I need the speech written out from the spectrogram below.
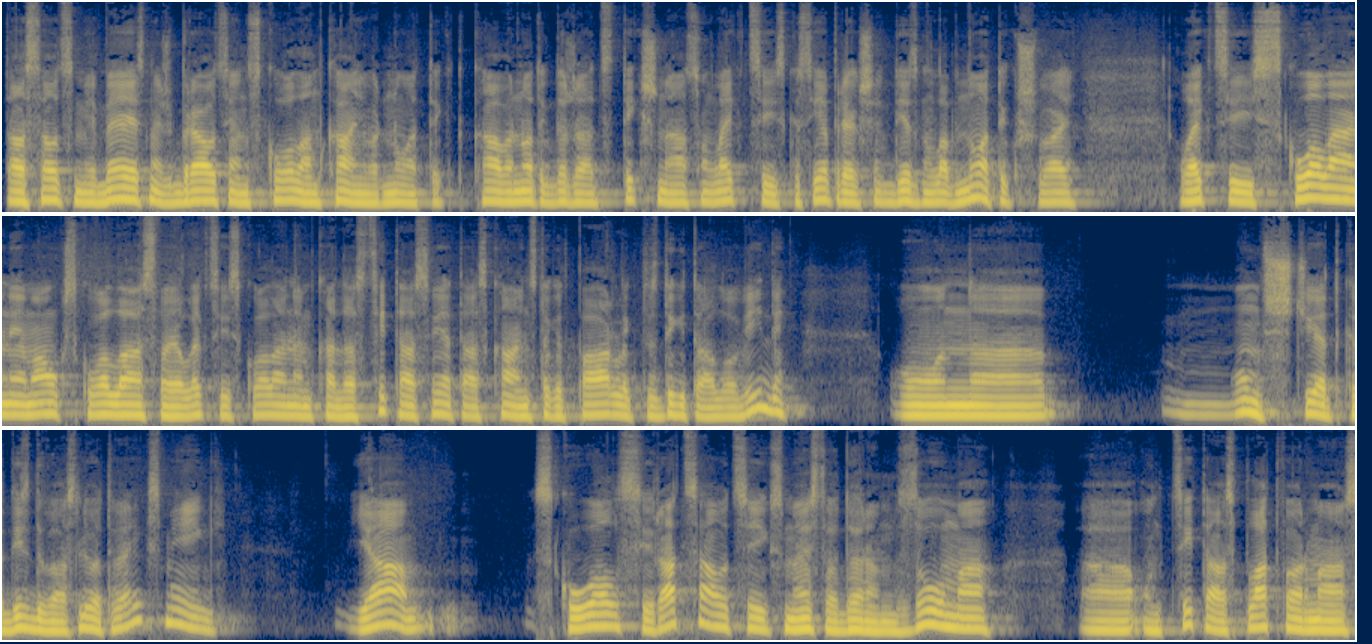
tā saucamie bēsnešu braucieni skolām, kā viņi var notikt. Kā var notikt dažādas tikšanās un lekcijas, kas iepriekš ir diezgan labi notikušas, vai lekcijas skolēniem augstskolās, vai lekcijas skolēniem kādās citās vietās, kā viņas tagad pārlikt uz digitālo vidi. Un, uh, mums šķiet, ka izdevās ļoti veiksmīgi. Jā, skolas ir atsaucīgas, mēs to darām Zoomā. Uh, un citās platformās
